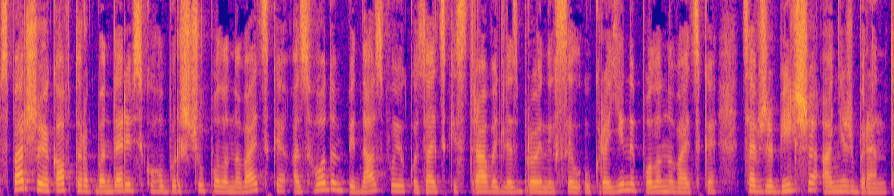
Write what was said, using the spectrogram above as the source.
Спершу як авторок бандерівського борщу Полановецьке, а згодом під назвою Козацькі страви для Збройних сил України Полановецьке. Це вже більше аніж бренд.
